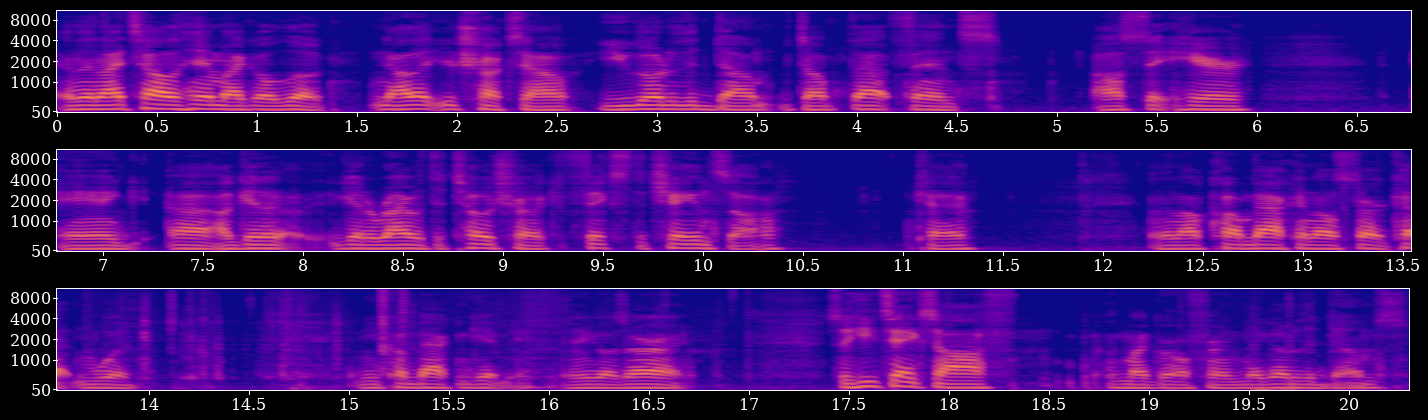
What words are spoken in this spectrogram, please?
and then I tell him, I go, look, now that your truck's out, you go to the dump, dump that fence. I'll sit here and uh, I'll get a get a ride with the tow truck, fix the chainsaw, okay, and then I'll come back and I'll start cutting wood. and you come back and get me. And he goes, all right. So he takes off with my girlfriend. They go to the dumps.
